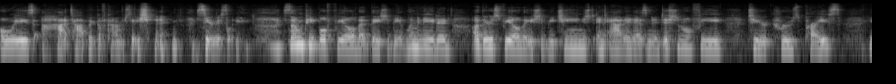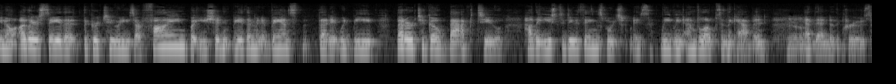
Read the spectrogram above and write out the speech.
always a hot topic of conversation. Seriously. Some people feel that they should be eliminated, others feel they should be changed and added as an additional fee to your cruise price. You know, others say that the gratuities are fine, but you shouldn't pay them in advance, that it would be better to go back to how they used to do things, which is leaving envelopes in the cabin yeah. at the end of the cruise.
